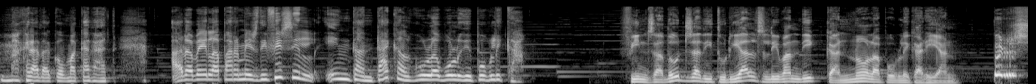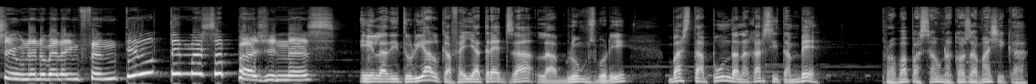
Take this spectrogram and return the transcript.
M'agrada com ha quedat. Ara ve la part més difícil, intentar que algú la vulgui publicar. Fins a 12 editorials li van dir que no la publicarien. Per ser una novel·la infantil té massa pàgines. I l'editorial que feia 13, la Bloomsbury, va estar a punt de negar-s'hi també. Però va passar una cosa màgica.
